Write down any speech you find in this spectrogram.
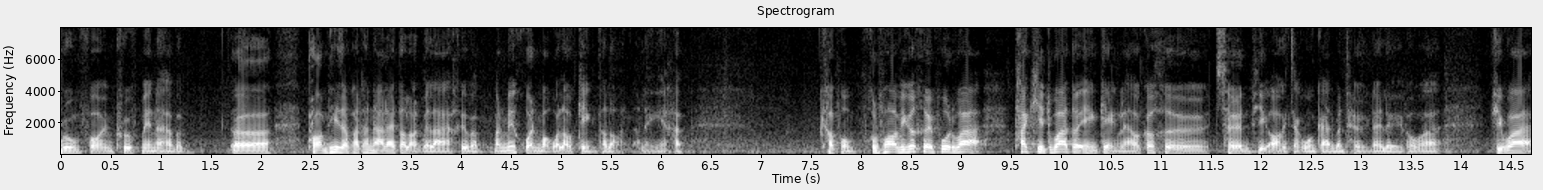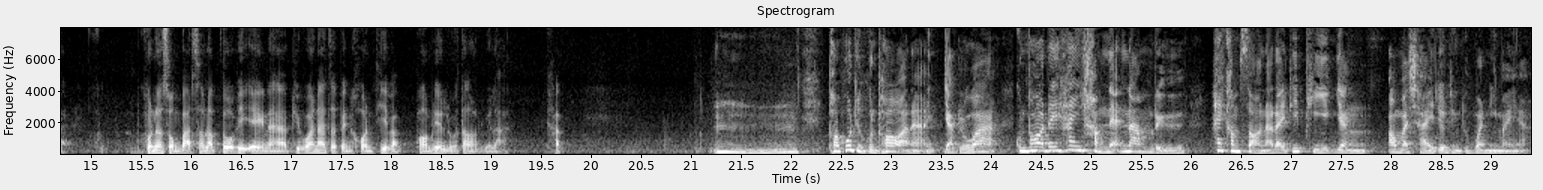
room for improvement นะครับแบบเอ่อพร้อมที่จะพัฒนาได้ตลอดเวลาคือแบบมันไม่ควรบอกว่าเราเก่งตลอดอะไรเงี้ยครับ ครับผมคุณพ่อพี่ก็เคยพูดว่า ถ้าคิดว่าตัวเองเก่งแล้วก็คือเชิญพี่ออกจากวงการบันเทิงได้เลย เพราะว่าพี่ว่าคุณสมบัติสำหรับตัวพี่เองนะฮะพี่ว่าน่าจะเป็นคนที่แบบพร้อมเรียนรู้ตลอดเวลาครับอืมพอพูดถึงคุณพ่อนะอยากรู้ว่าคุณพ่อได้ให้คำแนะนำหรือให้คำสอนอะไรที่พีคยังเอามาใช้จนถึงทุกวันนี้ไหมอะ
